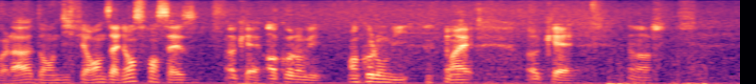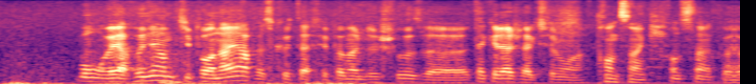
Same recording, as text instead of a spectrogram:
voilà, dans différentes alliances françaises. Ok, en Colombie. En Colombie, ouais. Ok, ça marche. Bon, on va revenir un petit peu en arrière parce que tu as fait pas mal de choses. Euh, t'as quel âge actuellement 35. 35, ouais.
